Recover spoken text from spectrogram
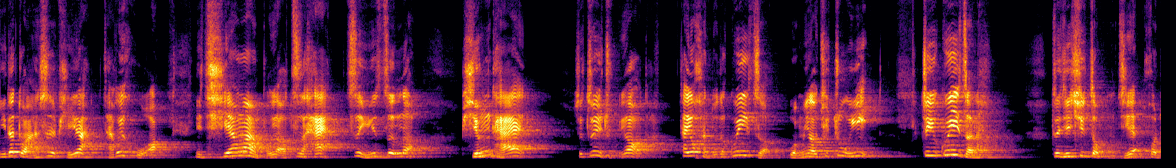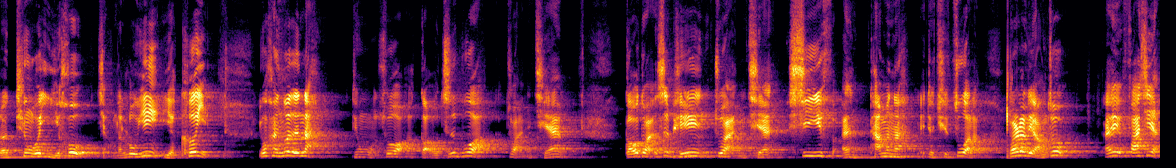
你的短视频啊才会火。你千万不要自嗨、自娱自乐，平台是最主要的，它有很多的规则，我们要去注意。至于规则呢，自己去总结或者听我以后讲的录音也可以。有很多人呢听我说搞直播赚钱，搞短视频赚钱，吸粉，他们呢也就去做了，玩了两周，哎，发现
